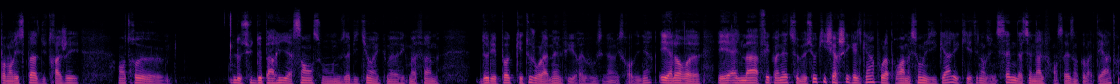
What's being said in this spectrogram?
pendant l'espace du trajet entre le sud de Paris à Sens où nous habitions avec avec ma femme de l'époque qui est toujours la même, figurez-vous, c'est quand même extraordinaire. Et alors, euh, et elle m'a fait connaître ce monsieur qui cherchait quelqu'un pour la programmation musicale et qui était dans une scène nationale française, comme un théâtre.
